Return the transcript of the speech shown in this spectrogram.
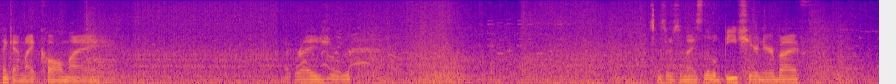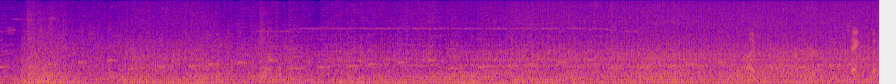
I think I might call my, my Raiju. Since there's a nice little beach here nearby. Like tank thing.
